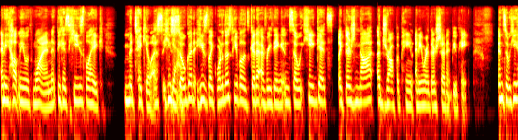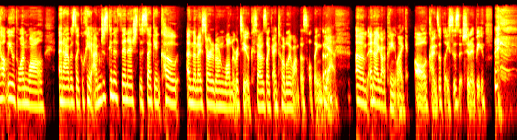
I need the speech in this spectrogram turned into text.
and he helped me with one because he's like, meticulous. He's yeah. so good. At, he's like one of those people that's good at everything. And so he gets like, there's not a drop of paint anywhere there shouldn't be paint. And so he helped me with one wall. And I was like, okay, I'm just going to finish the second coat. And then I started on wall number two because I was like, I totally want this whole thing done. Yeah. Um, and I got paint like all kinds of places it shouldn't be.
